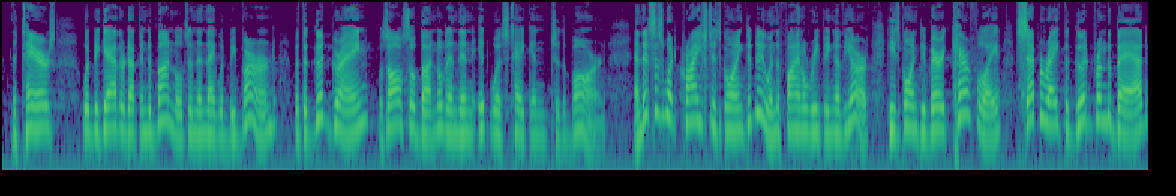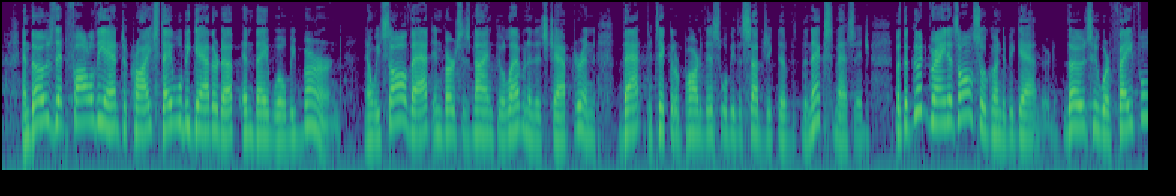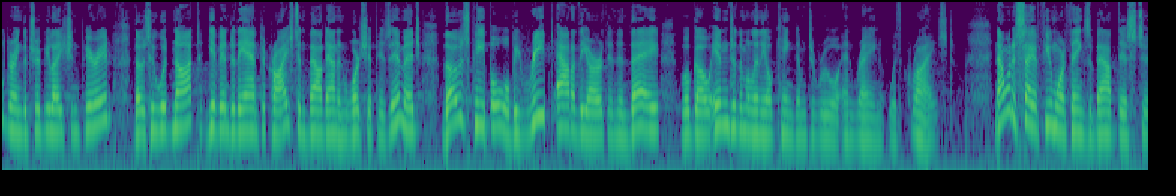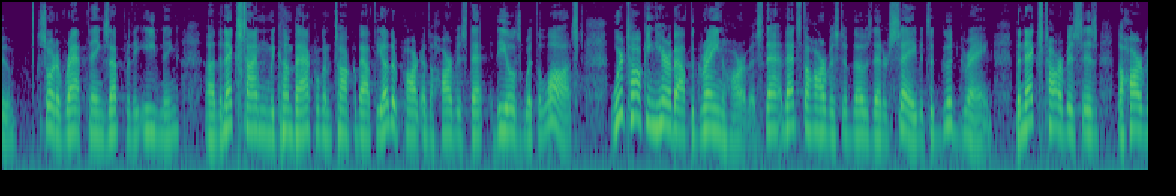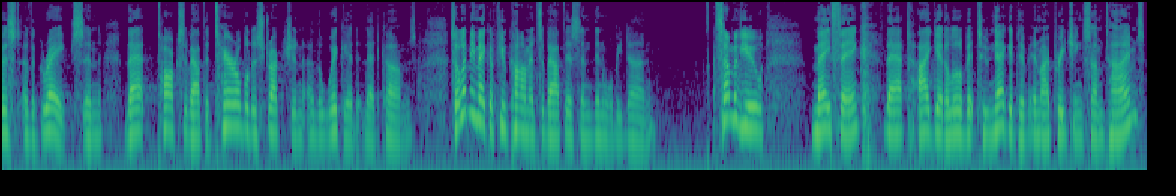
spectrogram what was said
the tares would be gathered up into bundles and then they would be burned, but the good grain was also bundled and then it was taken to the barn. And this is what Christ is going to do in the final reaping of the earth. He's going to very carefully separate the good from the bad, and those that follow the Antichrist, they will be gathered up and they will be burned. Now, we saw that in verses 9 through 11 of this chapter, and that particular part of this will be the subject of the next message. But the good grain is also going to be gathered. Those who were faithful during the tribulation period, those who would not give in to the Antichrist and bow down and worship his image, those people will be reaped out of the earth, and then they will go into the millennial kingdom to rule and reign with Christ. Now, I want to say a few more things about this, too sort of wrap things up for the evening. Uh, the next time when we come back, we're going to talk about the other part of the harvest that deals with the lost. We're talking here about the grain harvest. That, that's the harvest of those that are saved. It's a good grain. The next harvest is the harvest of the grapes, and that talks about the terrible destruction of the wicked that comes. So let me make a few comments about this, and then we'll be done. Some of you may think that I get a little bit too negative in my preaching sometimes.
